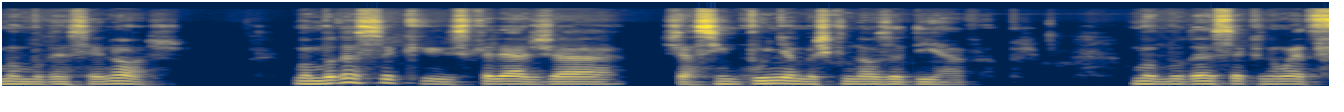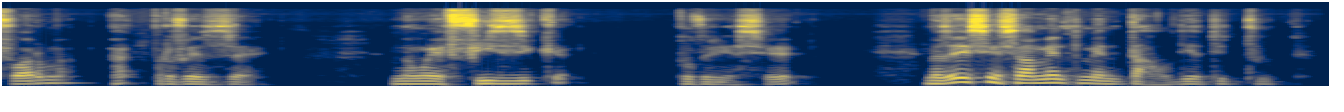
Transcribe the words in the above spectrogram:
Uma mudança em nós. Uma mudança que se calhar já, já se impunha, mas que nós adiávamos. Uma mudança que não é de forma, ah, por vezes é. Não é física, poderia ser, mas é essencialmente mental, de atitude.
